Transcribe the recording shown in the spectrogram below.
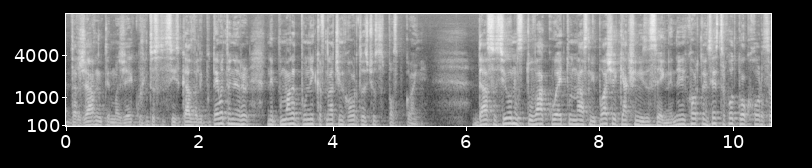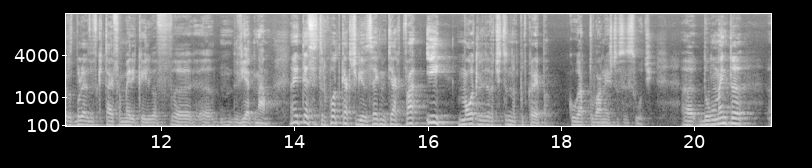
държавните мъже, които са се изказвали по темата, не, не помагат по никакъв начин хората да се чувстват по-спокойни. Да, със сигурност това, което нас ни плаши е как ще ни засегне. Нали, хората не се страхуват колко хора се разболят в Китай, в Америка или в е, е, Виетнам. Нали, те се страхуват как ще ги засегне тях това и могат ли да разчитат на подкрепа, когато това нещо се случи. Е, до момента е,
